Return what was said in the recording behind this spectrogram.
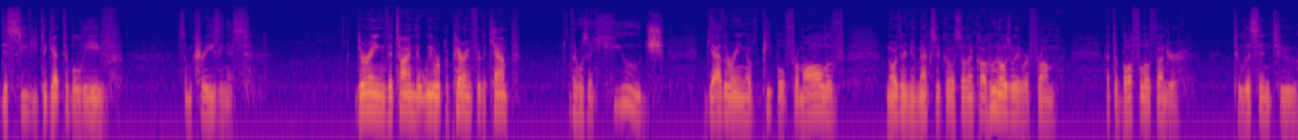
deceive you to get to believe some craziness. During the time that we were preparing for the camp, there was a huge gathering of people from all of northern New Mexico, southern Colorado, who knows where they were from, at the Buffalo Thunder to listen to,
